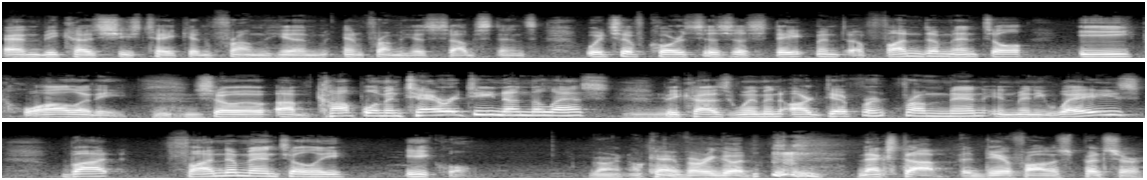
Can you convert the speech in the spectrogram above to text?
and because she's taken from him and from his substance, which of course is a statement of fundamental equality. So um, complementarity nonetheless, because women are different from men in many ways, but fundamentally equal. Right. Okay, very good. Next up, dear Father Spitzer,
